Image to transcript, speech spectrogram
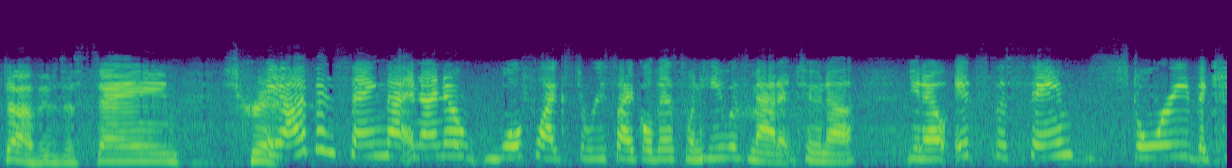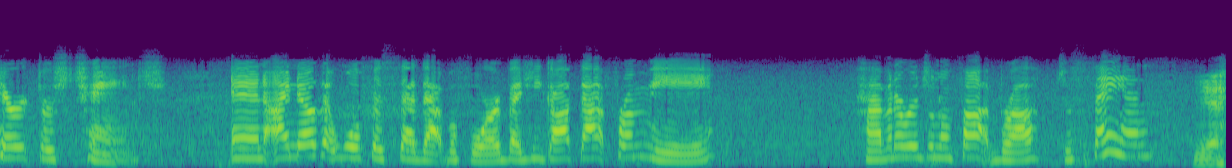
stuff. It was the same script. See, I've been saying that, and I know Wolf likes to recycle this when he was mad at Tuna. You know, it's the same story, the characters change. And I know that Wolf has said that before, but he got that from me. Have an original thought, bruh. Just saying. Yeah.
